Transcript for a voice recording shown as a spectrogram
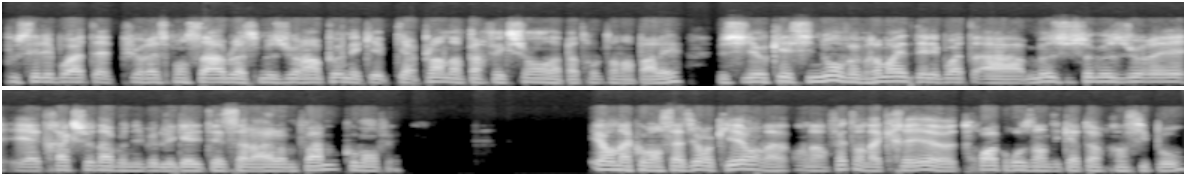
pousser les boîtes à être plus responsables, à se mesurer un peu, mais qui, a plein d'imperfections, on n'a pas trop le temps d'en parler. Je me suis dit, OK, si nous, on veut vraiment aider les boîtes à se mesurer et être actionnables au niveau de l'égalité salariale homme-femme, comment on fait? Et on a commencé à dire, OK, on a, en fait, on a créé euh, trois gros indicateurs principaux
